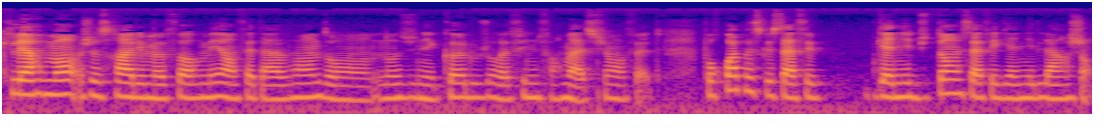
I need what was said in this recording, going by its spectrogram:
clairement, je serais allée me former en fait avant dans, dans une école où j'aurais fait une formation en fait. Pourquoi? Parce que ça fait gagner du temps et ça fait gagner de l'argent.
